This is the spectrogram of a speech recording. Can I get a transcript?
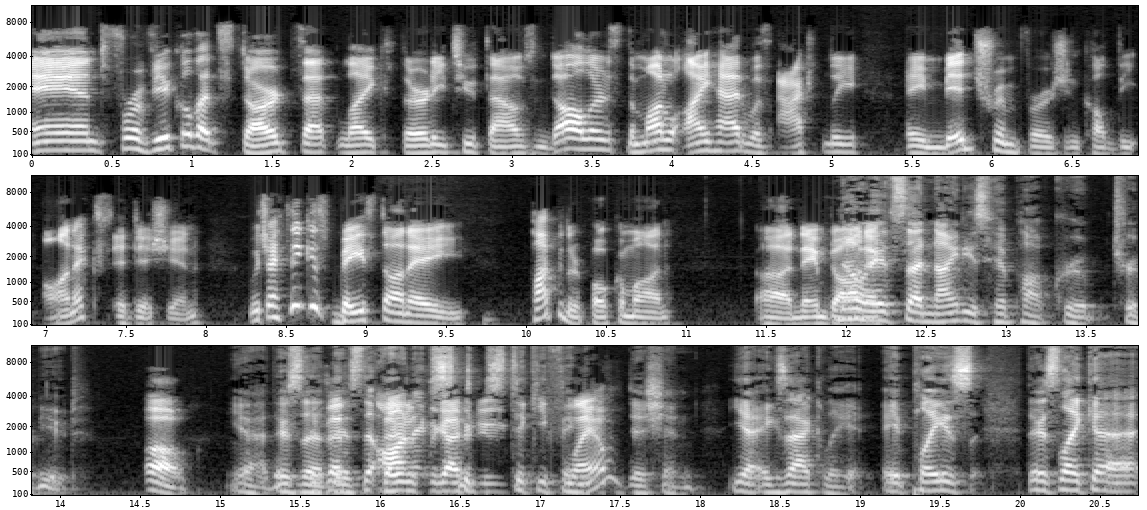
And for a vehicle that starts at like $32,000, the model I had was actually a mid trim version called the Onyx Edition, which I think is based on a popular Pokemon uh, named No, Onyx. No, it's a '90s hip hop group tribute. oh, Yeah, there's a that- there's the Onyx the Sticky Finger edition. Yeah, exactly. It plays. There's like a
